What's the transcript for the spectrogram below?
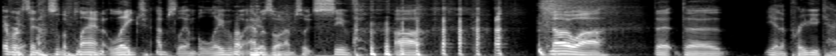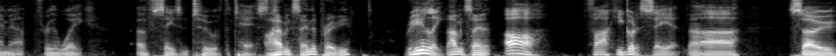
everyone Yeah. seen it. So the plan it leaked, absolutely unbelievable. Amazon, absolute sieve. Uh, no, uh, the the yeah, the preview came out through the week of season two of the test. I haven't seen the preview. Really? I haven't seen it. Oh, fuck! You got to see it. Uh, so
